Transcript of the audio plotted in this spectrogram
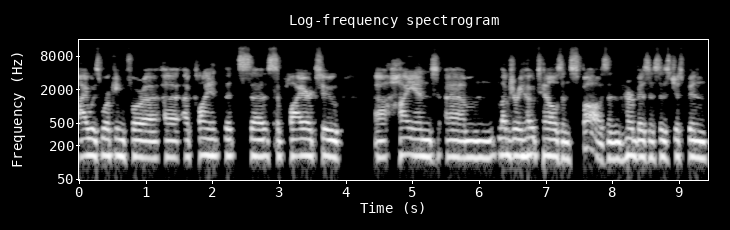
I was working for a, a, a, client that's a supplier to uh, high-end um, luxury hotels and spas, and her business has just been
